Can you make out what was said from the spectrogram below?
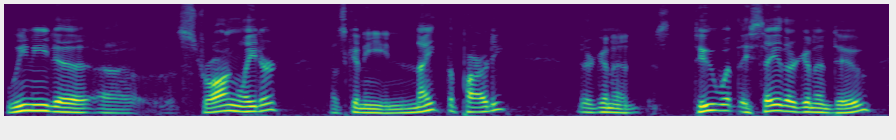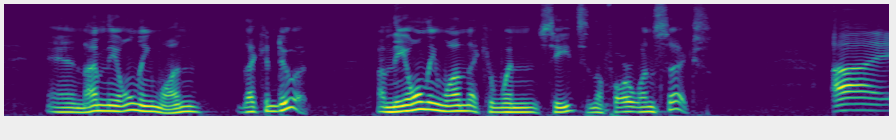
We need a, a strong leader that's going to unite the party. They're going to do what they say they're going to do, and I'm the only one that can do it. I'm the only one that can win seats in the 416. Uh,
